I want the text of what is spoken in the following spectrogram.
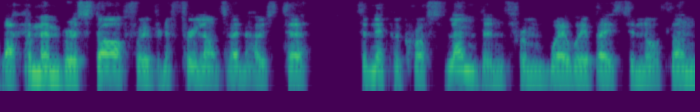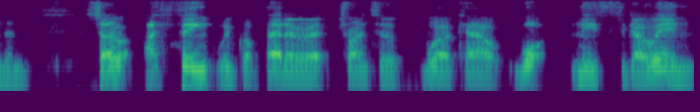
like a member of staff or even a freelance event host to to nip across london from where we're based in north london. So i think we've got better at trying to work out what needs to go in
